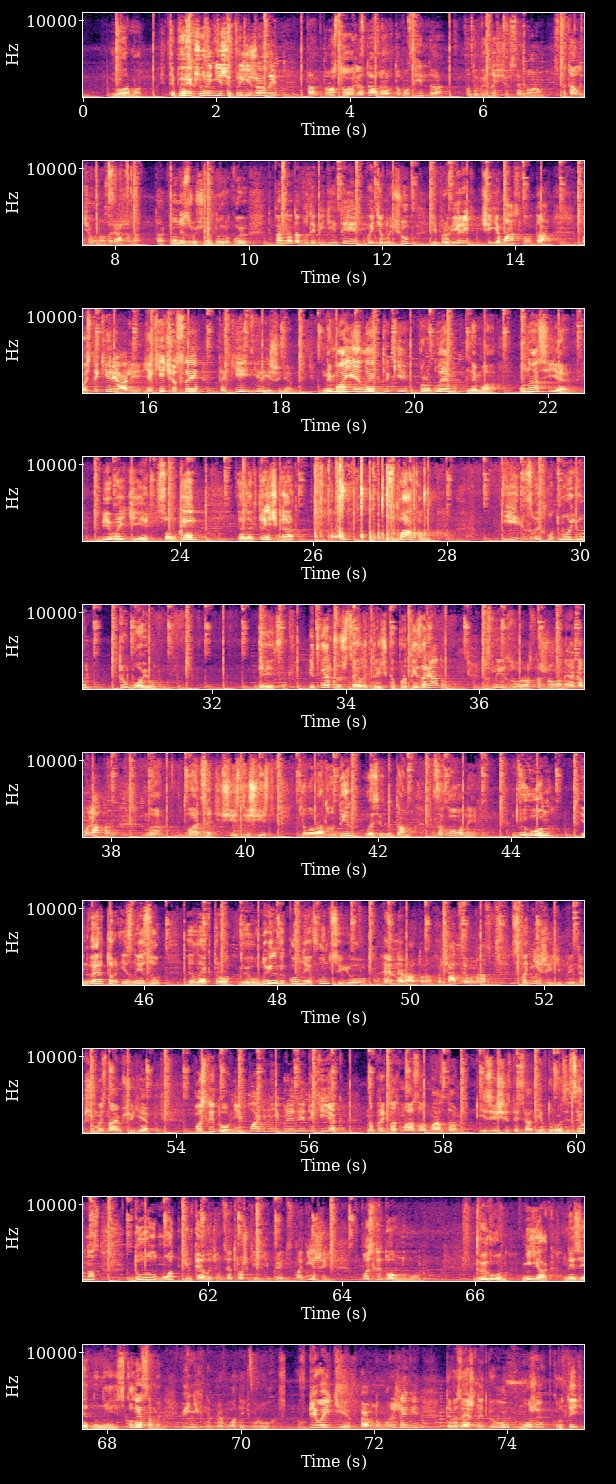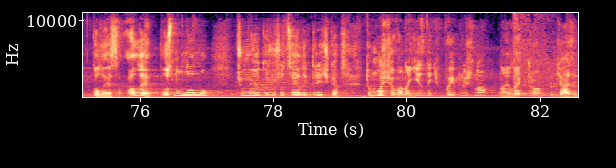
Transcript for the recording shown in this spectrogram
норма. Тепер, якщо раніше приїжджали, там просто оглядали автомобіль, да? подивилися, чи все норм, спитали, чи вона заряджена. Так, ну незручно одною рукою. Тепер треба буде підійти, витягнути щуп і провірити, чи є масло. Да? Ось такі реалії. Які часи, такі і рішення. Немає електрики, проблем нема. У нас є BYD Sonkel, електричка з баком і з вихлопною трубою. Дивіться, підтверджую, що це електричка. Порти заряду. Знизу розташований акумулятор на 26,6 кВт годин. Ось він там захований. Двигун, інвертор і знизу електродвигун. Ну, він виконує функцію генератора. Хоча це у нас складніший гібрид. Якщо ми знаємо, що є послідовні плагін гібриди, такі як, наприклад, Mazda, Mazda EZ60 є в дорозі. Це в нас Dual Mode Intelligence. Це трошки гібрид складніший. В послідовному двигун ніяк не з'єднаний з колесами, він їх не приводить у рух. В BYD в певному режимі ДВЗ-шний двигун може крутити колеса. Але в основному, чому я кажу, що це електричка? Тому що вона їздить виключно на електротязі.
